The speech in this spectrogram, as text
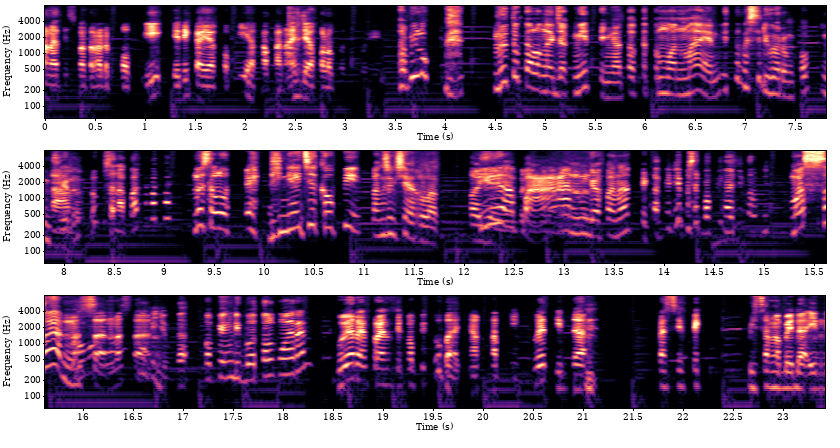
fanatisme terhadap kopi jadi kayak kopi ya kapan aja kalau buat gue Tapi lu lu tuh kalau ngajak meeting atau ketemuan main itu pasti di warung kopi Nah, anjir. lu pesan apa? Lu selalu eh di ini aja kopi langsung Sherlock. oh iya, bener, apaan bener. nggak fanatik. Tapi dia pesan kopi nggak sih kalau gitu? Mesen. mesen mesen Kopi juga. Kopi yang di botol kemarin gue referensi kopi gue banyak tapi gue tidak spesifik bisa ngebedain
